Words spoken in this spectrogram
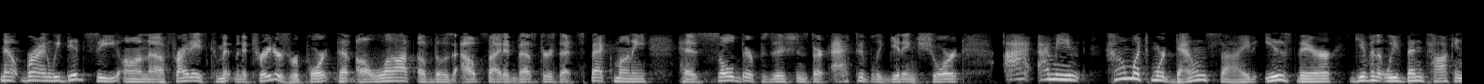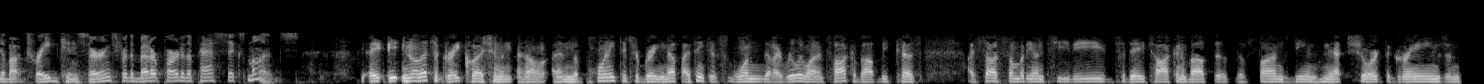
Now, Brian, we did see on uh, Friday's Commitment to Traders report that a lot of those outside investors, that spec money, has sold their positions. They're actively getting short. I, I mean, how much more downside is there given that we've been talking about trade concerns for the better part of the past six months? You know, that's a great question. And the point that you're bringing up, I think is one that I really want to talk about because I saw somebody on TV today talking about the, the funds being net short the grains and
